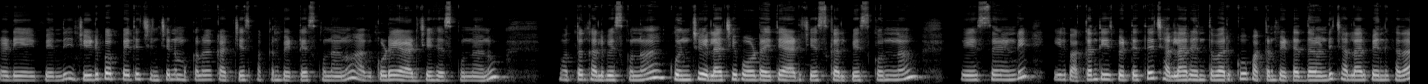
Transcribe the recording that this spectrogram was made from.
రెడీ అయిపోయింది. జీడిపప్పు అయితే చిన్న చిన్న ముక్కలుగా కట్ చేసి పక్కన పెట్టేసుకున్నాను. అవి కూడా యాడ్ చేసేసుకున్నాను. మొత్తం కలిపేసుకున్నా. కొంచెం ఇలాచీ పౌడర్ అయితే యాడ్ చేసి కలిపేసుకున్నాం. వేస్తానండి ఇది పక్కన తీసి పెట్టేస్తే చల్లారేంత వరకు పక్కన పెట్టేద్దామండి. చల్లారిపోయింది కదా.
